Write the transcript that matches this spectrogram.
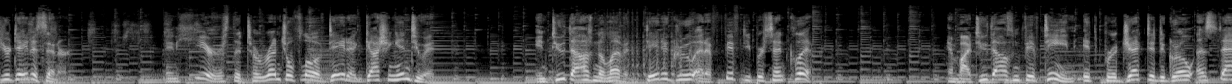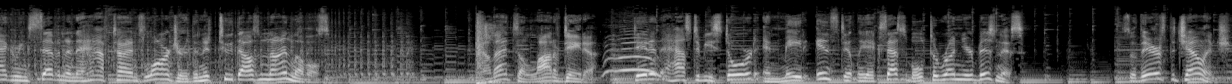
your data center. And here's the torrential flow of data gushing into it. In 2011, data grew at a 50% clip. And by 2015, it's projected to grow a staggering seven and a half times larger than its 2009 levels. Now that's a lot of data. Data that has to be stored and made instantly accessible to run your business. So there's the challenge.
